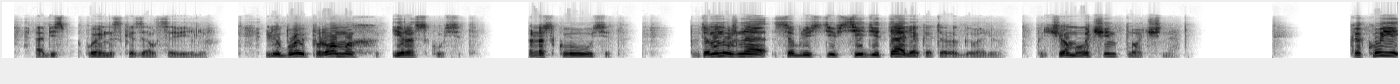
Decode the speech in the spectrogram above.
— обеспокоенно сказал Савельев. «Любой промах и раскусит». «Раскусит. Потому нужно соблюсти все детали, о которых говорю, причем очень точно. какое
